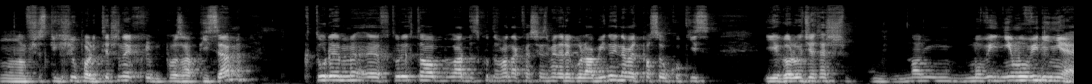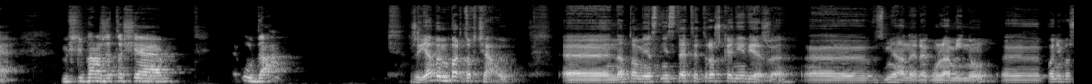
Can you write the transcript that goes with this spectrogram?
mm, wszystkich sił politycznych poza PiSem, którym, w których to była dyskutowana kwestia zmiany regulaminu i nawet poseł Kukis i jego ludzie też no, mówi, nie mówili nie. Myśli pan, że to się uda? Że ja bym bardzo chciał, e, natomiast niestety troszkę nie wierzę e, w zmiany regulaminu, e, ponieważ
